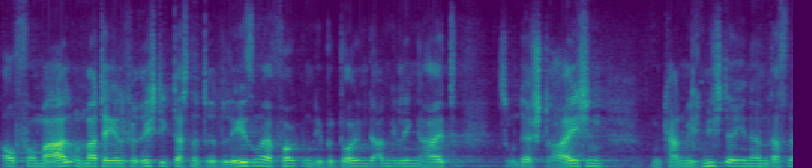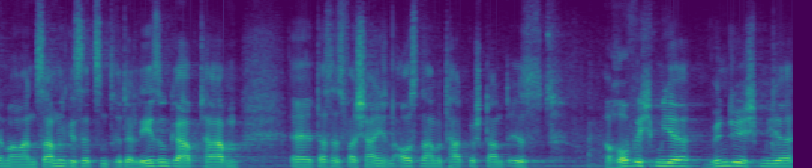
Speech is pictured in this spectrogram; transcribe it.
auch formal und materiell für richtig, dass eine dritte Lesung erfolgt, um die Bedeutung der Angelegenheit zu unterstreichen. Ich kann mich nicht erinnern, dass wir einmal ein Sammelgesetz in dritter Lesung gehabt haben, äh, dass es wahrscheinlich ein Ausnahmetatbestand ist. Erhoffe ich mir, wünsche ich mir.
